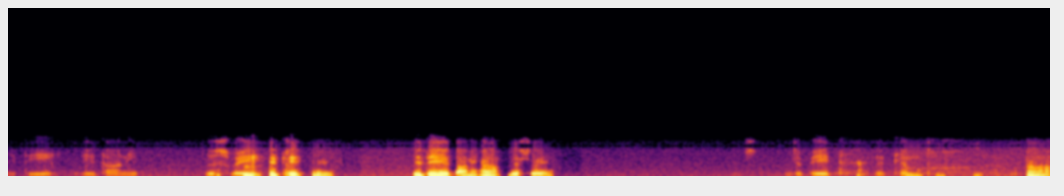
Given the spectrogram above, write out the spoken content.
इति एतानि। This way. इति इति एतानि हा दिस् वे जपेत् नित्यं। हा।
